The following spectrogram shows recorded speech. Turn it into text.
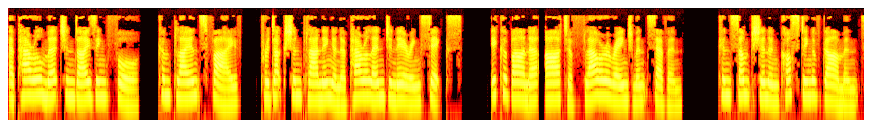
Apparel Merchandising 4. Compliance 5. Production Planning and Apparel Engineering 6. Ikebana, Art of Flower Arrangement 7. Consumption and Costing of Garments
